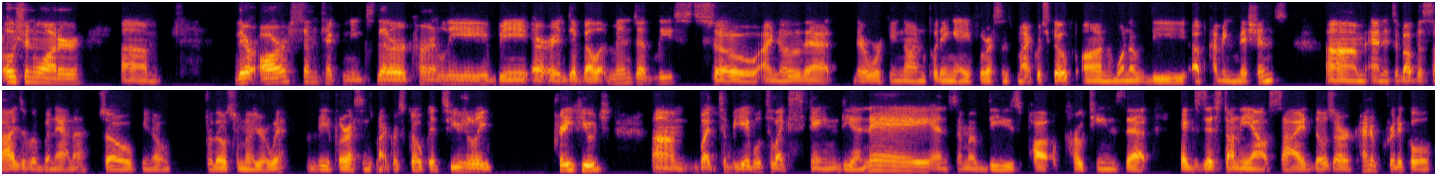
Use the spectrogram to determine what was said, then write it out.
ocean water. Um, there are some techniques that are currently being or in development at least. So i know that they're working on putting a fluorescence microscope on one of the upcoming missions. Um, and it's about the size of a banana. So you know for those familiar with the fluorescence microscope it's usually pretty huge um, but to be able to like stain dna and some of these po- proteins that exist on the outside those are kind of critical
